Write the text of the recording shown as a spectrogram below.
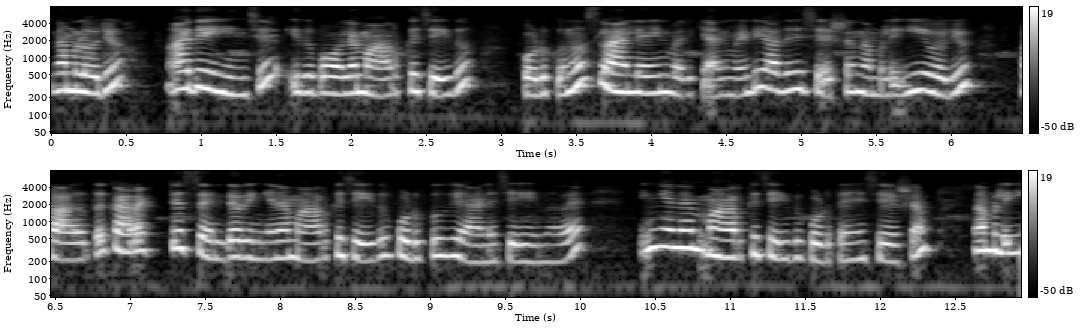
നമ്മളൊരു അര ഇഞ്ച് ഇതുപോലെ മാർക്ക് ചെയ്തു കൊടുക്കുന്നു. സ്ലാൻ ലൈൻ വരയ്ക്കാൻ വേണ്ടി. അതിനുശേഷം നമ്മൾ ഈ ഒരു ഭാഗത്ത് കറക്റ്റ് സെന്റർ ഇങ്ങനെ മാർക്ക് ചെയ്ത് കൊടുക്കുകയാണ് ചെയ്യുന്നത്. ഇങ്ങനെ മാർക്ക് ചെയ്ത് കൊടുത്തതിന് ശേഷം നമ്മൾ ഈ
